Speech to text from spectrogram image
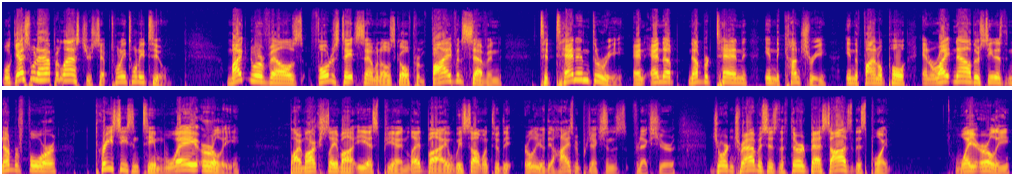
Well, guess what happened last year, Sip? 2022. Mike Norvell's Florida State Seminoles go from five and seven to ten and three, and end up number ten in the country in the final poll. And right now, they're seen as the number four preseason team, way early by Mark Schlabach, ESPN, led by we saw it went through the earlier the Heisman projections for next year. Jordan Travis is the third best odds at this point, way early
